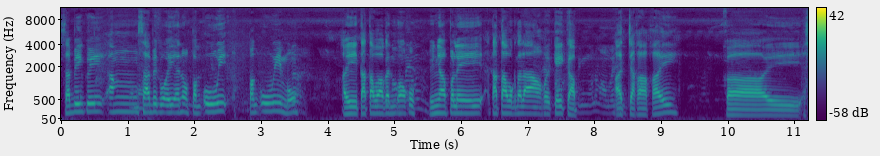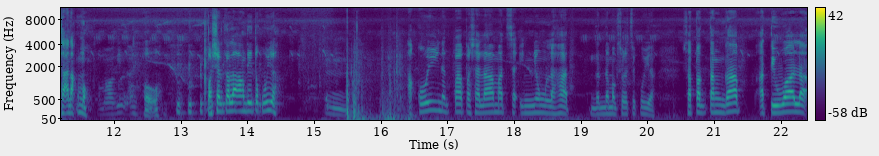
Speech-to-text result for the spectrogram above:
Sabi ko eh, ang sabi ko ay ano, pag uwi, pag uwi mo, ay tatawagan mo ako. Yun nga pala eh, tatawag na lang ako kay mamaya. at saka kay kay sa anak mo. Oo. Pasyal ka lang dito, kuya. Hmm. Ako'y nagpapasalamat sa inyong lahat. Ang ganda magsulat si kuya. Sa pagtanggap at tiwala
